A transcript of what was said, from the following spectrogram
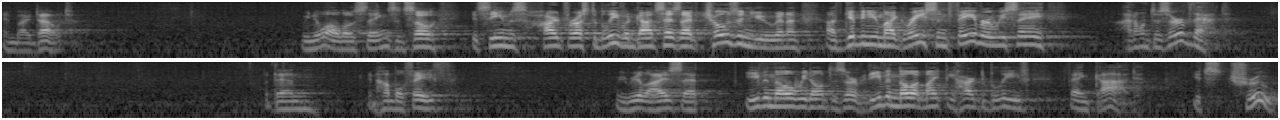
and by doubt. We knew all those things, and so it seems hard for us to believe when God says, I've chosen you and I've, I've given you my grace and favor. We say, I don't deserve that. But then, in humble faith, we realize that even though we don't deserve it, even though it might be hard to believe, thank God, it's true.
